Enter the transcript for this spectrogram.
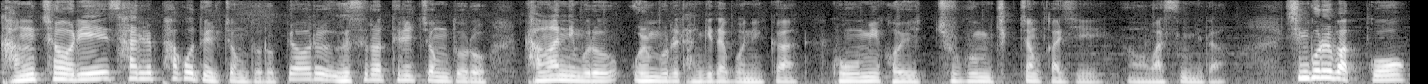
강철이 살을 파고들 정도로 뼈를 으스러뜨릴 정도로 강한 힘으로 올무를 당기다 보니까 곰이 거의 죽음 직전까지 어, 왔습니다. 신고를 받고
